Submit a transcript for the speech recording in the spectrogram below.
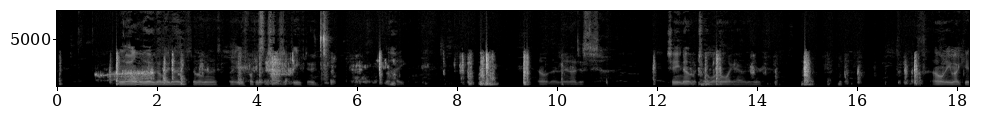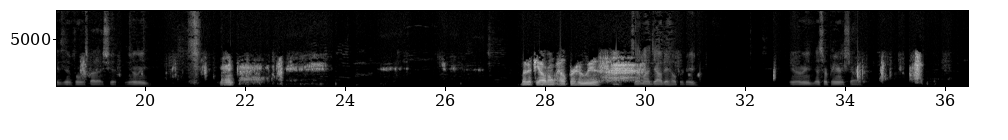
Well, I don't know. Nobody knows. Nobody knows. Your fucking sister's a thief, dude I don't know, man. I just she ain't nothing but trouble. I don't like having her here. I don't need my kids influenced by that shit. You know what I mean? Right. But if y'all don't help her, who is? It's not my job to help her, dude. You know what I mean? That's her parents' job.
